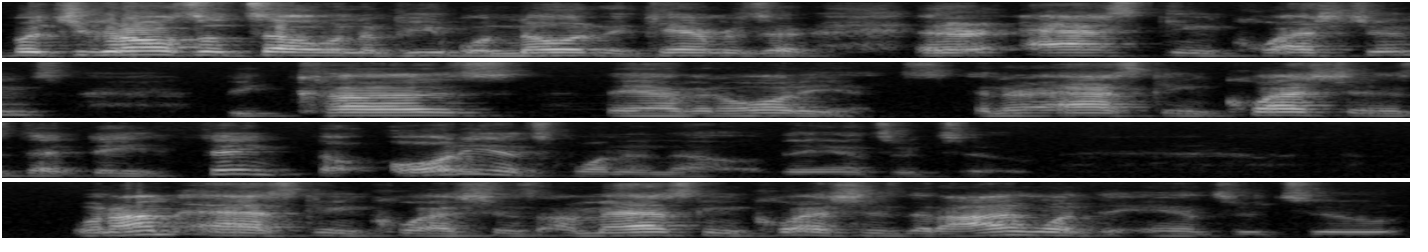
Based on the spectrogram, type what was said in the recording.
but you can also tell when the people know that the cameras are and they're asking questions because they have an audience and they're asking questions that they think the audience want to know the answer to when I'm asking questions, I'm asking questions that I want the answer to,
